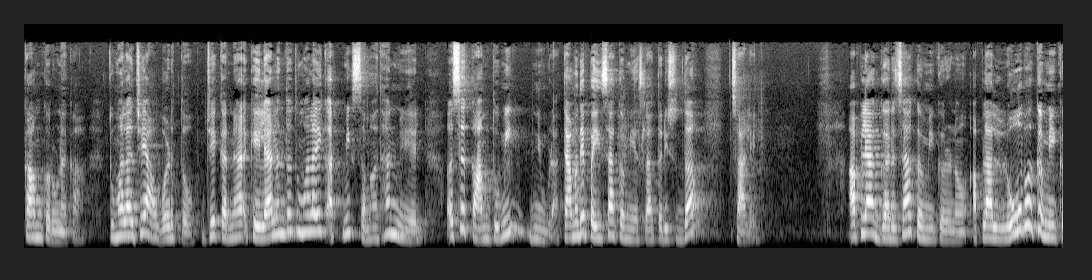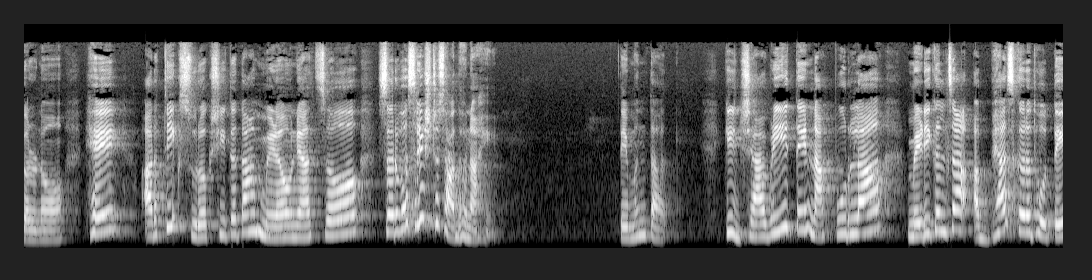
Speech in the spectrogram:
काम करू नका. तुम्हाला जे आवडतं जे करण्या केल्यानंतर तुम्हाला एक आत्मिक समाधान मिळेल असं काम तुम्ही निवडा. त्यामध्ये पैसा कमी असला तरी सुद्धा चालेल. आपल्या गरजा कमी करणं आपला लोभ कमी करणं हे आर्थिक सुरक्षितता मिळवण्याचं सर्वश्रेष्ठ साधन आहे. ते म्हणतात की ज्यावेळी ते नागपूरला मेडिकलचा अभ्यास करत होते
